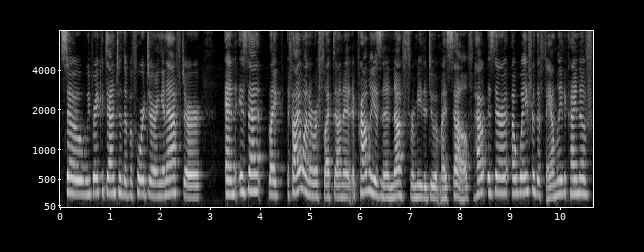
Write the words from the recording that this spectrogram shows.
So we break it down to the before, during, and after and is that like if I want to reflect on it, it probably isn't enough for me to do it myself. How is there a way for the family to kind of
